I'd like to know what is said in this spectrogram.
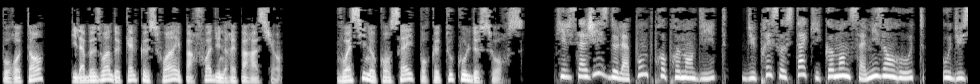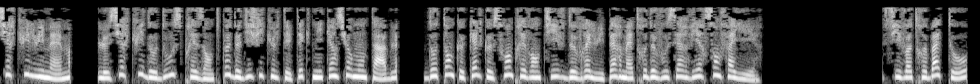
Pour autant, il a besoin de quelques soins et parfois d'une réparation. Voici nos conseils pour que tout coule de source. Qu'il s'agisse de la pompe proprement dite, du pressostat qui commande sa mise en route, ou du circuit lui-même, le circuit d'eau douce présente peu de difficultés techniques insurmontables, d'autant que quelques soins préventifs devraient lui permettre de vous servir sans faillir. Si votre bateau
